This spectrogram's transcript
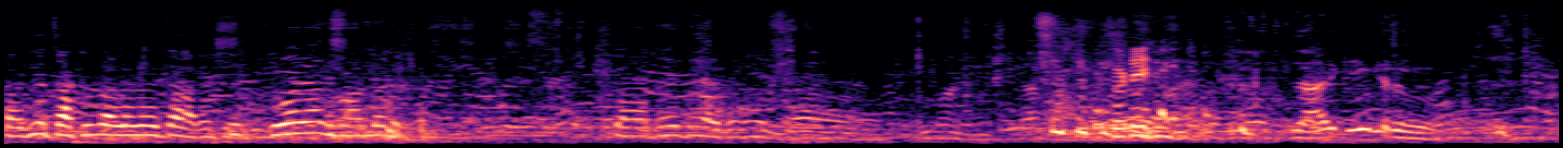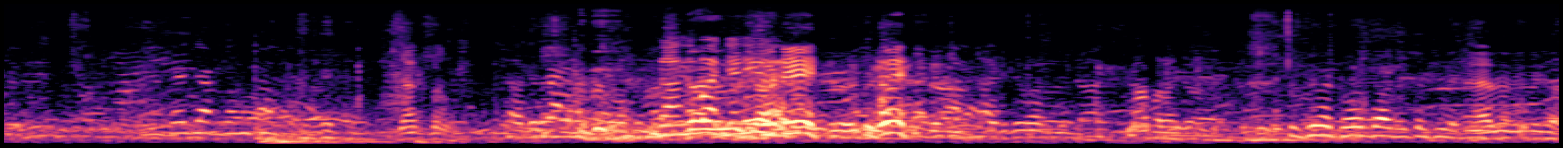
ਸਾਡੀਆਂ ਚਾਕੂ ਵਾਲੇ ਦਾ ਧਾਰ ਰੱਖ ਦੇ ਹੱਥ ਛੋਟੇ ਯਾਰ ਕੀ ਕਰੂ? ਜਗਦਮ ਗੰਗ ਵੱਜਣੀ ਛੋਟੇ ਓਏ। ਆ ਬੜਾ ਗੱਲ ਤੁਸੀਂ ਦਾ ਨਹੀਂ ਕੁਝ ਐਵੇਂ ਨਹੀਂ ਖਾ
